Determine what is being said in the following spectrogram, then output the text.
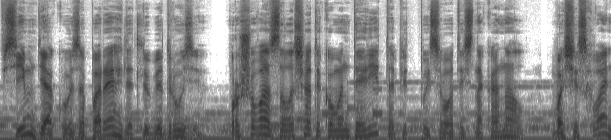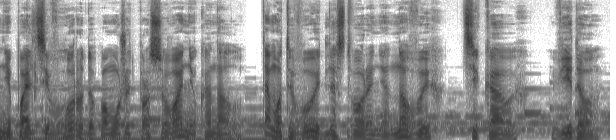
Всім дякую за перегляд, любі друзі. Прошу вас залишати коментарі та підписуватись на канал. Ваші схвальні пальці вгору допоможуть просуванню каналу та мотивують для створення нових цікавих відео.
